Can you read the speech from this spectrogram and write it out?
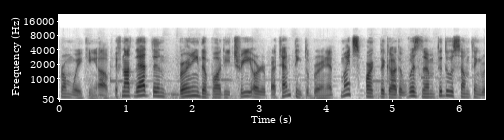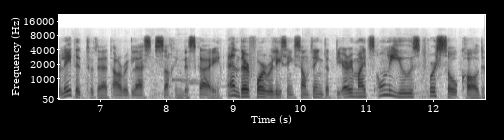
from waking up. If not that, then burning the Bodhi tree or attempting to burn it might spark the god of wisdom to do something related to that hourglass sucking the sky, and therefore releasing something that the Eremites only use for so-called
